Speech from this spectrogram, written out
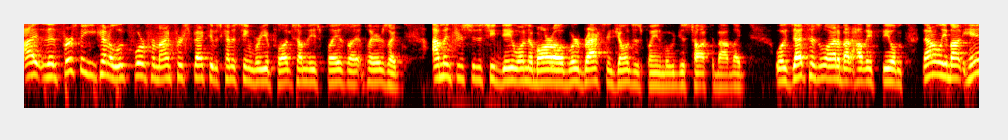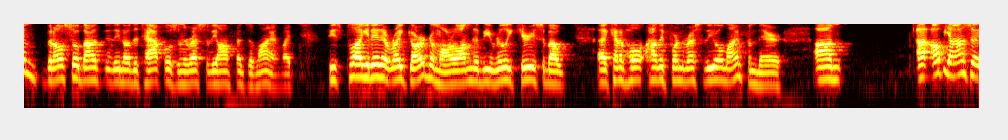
I, the first thing you kind of look for from my perspective is kind of seeing where you plug some of these plays like players like I'm interested to see day one tomorrow where Braxton Jones is playing, what we just talked about. Like, well, that says a lot about how they feel, not only about him, but also about you know the tackles and the rest of the offensive line. Like, if he's plugging in at right guard tomorrow, I'm going to be really curious about uh, kind of how, how, they form the rest of the old line from there. Um, I'll be honest, uh,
